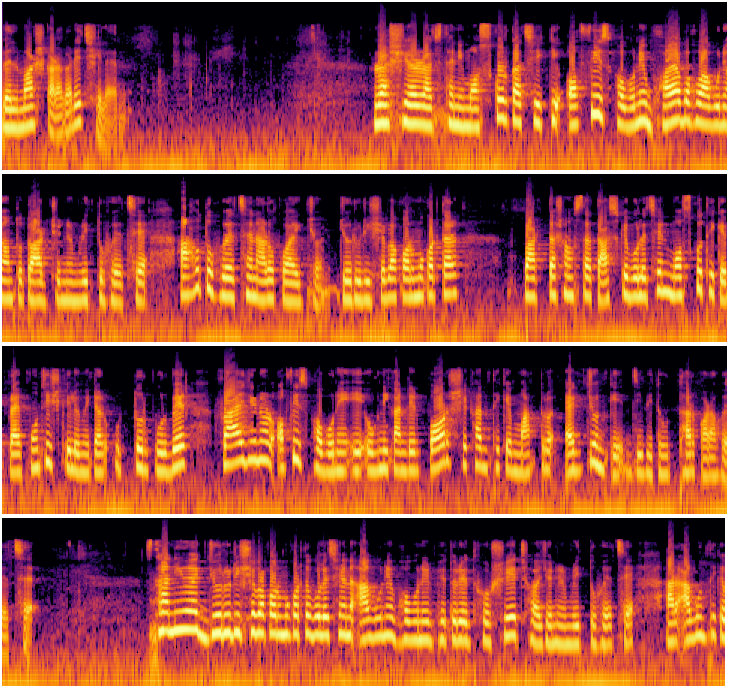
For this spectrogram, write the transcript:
বেলমার্শ কারাগারে ছিলেন। রাশিয়ার রাজধানী মস্কোর কাছে একটি অফিস ভবনে ভয়াবহ আগুনে অন্তত আটজনের মৃত্যু হয়েছে। আহত হয়েছেন আরও কয়েকজন। জরুরি সেবা কর্মকর্তার বার্তা সংস্থা তাসকে বলেছেন, মস্কো থেকে প্রায় পঁচিশ কিলোমিটার উত্তর পূর্বের ফ্রাইজিনোর অফিস ভবনে এই অগ্নিকাণ্ডের পর সেখান থেকে মাত্র একজনকে জীবিত উদ্ধার করা হয়েছে। স্থানীয় এক জরুরি সেবা কর্মকর্তা বলেছেন, আগুনে ভবনের ভেতরে ধসে ছয়জনের মৃত্যু হয়েছে। আর আগুন থেকে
